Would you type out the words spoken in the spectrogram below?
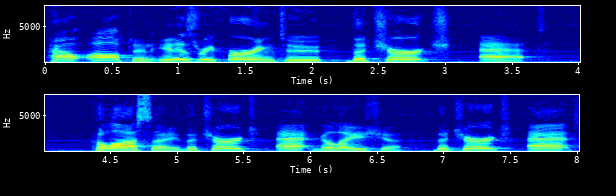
how often it is referring to the church at Colossae, the church at Galatia, the church at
